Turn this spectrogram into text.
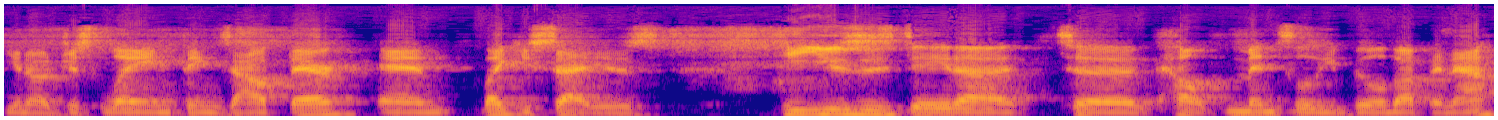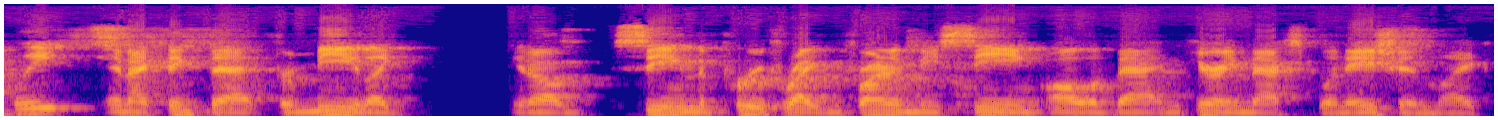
you know just laying things out there, and like you said, is he uses data to help mentally build up an athlete. And I think that for me, like you know, seeing the proof right in front of me, seeing all of that, and hearing the explanation, like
